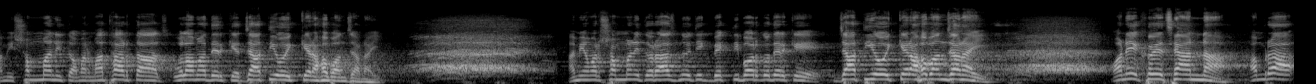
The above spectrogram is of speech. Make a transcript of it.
আমি সম্মানিত আমার মাথার তাজ ওলামাদেরকে জাতীয় ঐক্যের আহ্বান জানাই। আমি আমার সম্মানিত রাজনৈতিক ব্যক্তিবর্গদেরকে জাতীয় ঐক্যের আহ্বান জানাই। অনেক হয়েছে আর না আমরা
